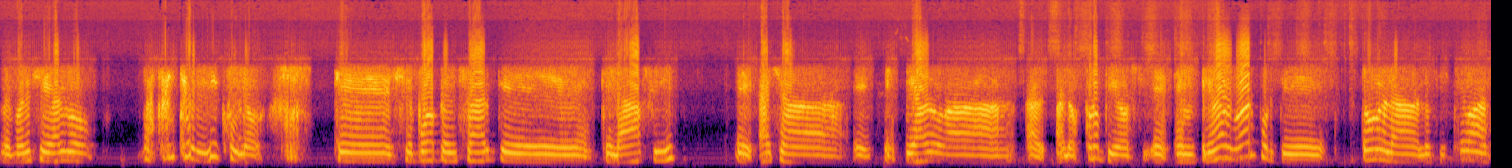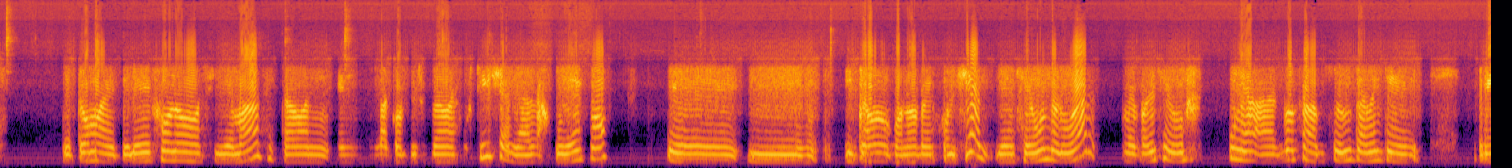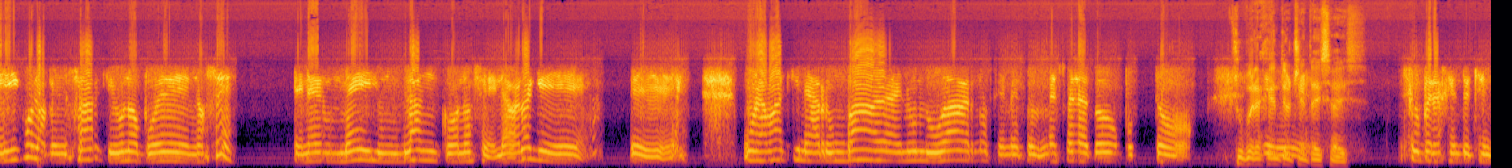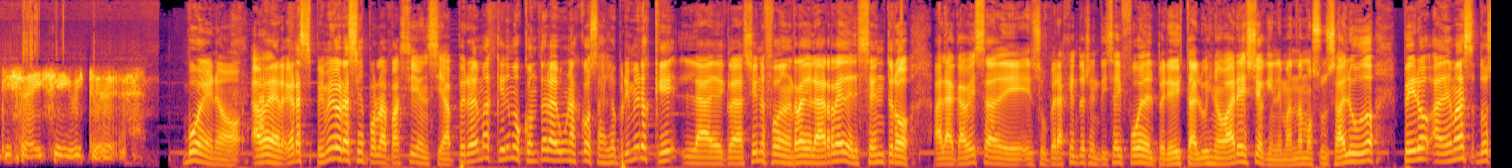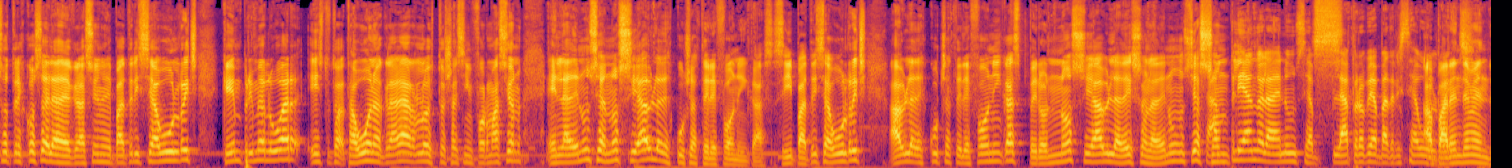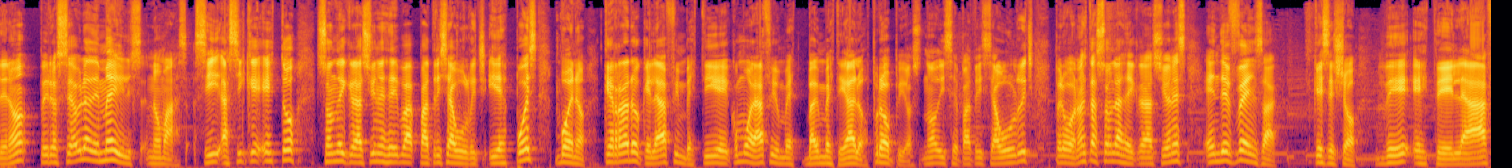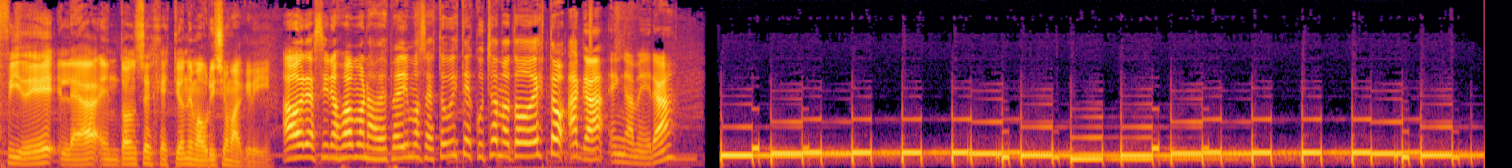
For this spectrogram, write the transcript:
Me parece algo bastante ridículo que se pueda pensar que, que la AFI eh, haya eh, espiado a, a, los propios. Eh, en primer lugar, porque todos los sistemas de toma de teléfonos y demás estaban en la Corte Suprema de Justicia, en la, la Judesco, y, y todo con orden judicial. Y en segundo lugar, me parece una cosa absolutamente ridículo pensar que uno puede, no sé, tener un mail, un blanco, no sé. La verdad que eh, una máquina arrumbada en un lugar, no sé, me, me suena todo un poquito... Superagente Eh, 86. Super Agente 86, sí, viste. Bueno, a ver, gracias, primero gracias por la paciencia, pero además queremos contar algunas cosas. Lo primero es que las declaraciones fueron en Radio La Red, el centro a la cabeza del Superagente 86 fue del periodista Luis Novarecio, a quien le mandamos un saludo, pero además dos o tres cosas de las declaraciones de Patricia Bullrich, que en primer lugar, esto está, está bueno aclararlo, esto ya es información, en la denuncia no se habla de escuchas telefónicas, ¿sí? Patricia Bullrich habla de escuchas telefónicas, pero no se habla de eso en la denuncia, Está son ampliando la denuncia la propia Patricia Bullrich. Aparentemente, ¿no? Pero se habla de mails nomás, ¿sí? Así que esto son declaraciones de Pa- Patricia Bullrich. Y después, bueno, qué raro que la AFI investigue, ¿cómo la AFI va a investigar a los propios, ¿no? Dice Patricia Bullrich. Pero bueno, estas son las declaraciones en defensa, qué sé yo, de este, la AFI de la entonces gestión de Mauricio Macri. Ahora sí nos vamos, nos despedimos. Estuviste escuchando todo esto acá en Gamera.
